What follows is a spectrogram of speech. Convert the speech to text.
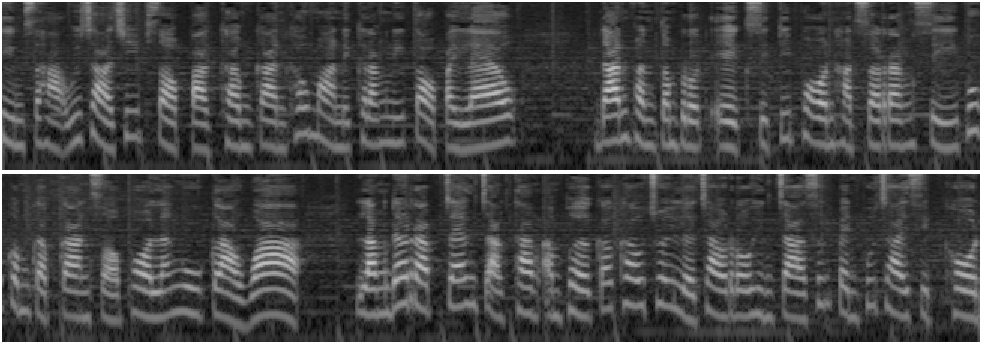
ทีมสหวิชาชีพสอบปากคำการเข้ามาในครั้งนี้ต่อไปแล้ว ด้านพันตำรวจเอกสิทธิพรหัดสรังสีผู้กำกับการสพละงูกล่าวว่า หลังได้รับแจ้งจากทางอำเภอก็เข้าช่วยเหลือชาวโรฮิงญาซึ่งเป็นผู้ชาย 10 คน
